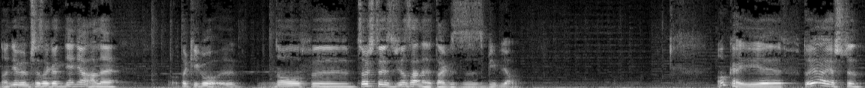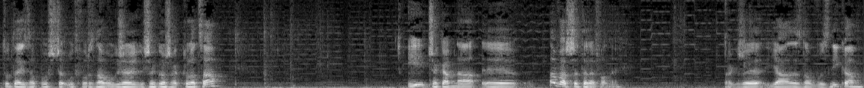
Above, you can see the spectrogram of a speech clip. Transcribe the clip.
no nie wiem czy zagadnienia, ale takiego no coś, co jest związane tak z, z Biblią. Okej, okay, to ja jeszcze tutaj zapuszczę utwór znowu Grzegorza Kloca i czekam na, na wasze telefony. Także ja znowu znikam.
